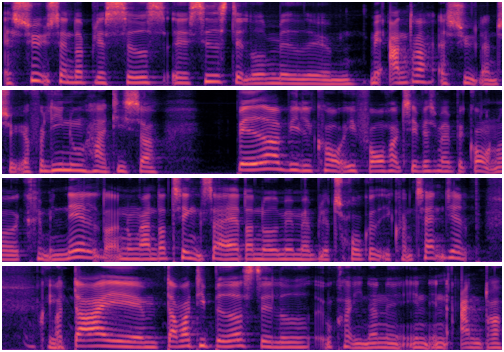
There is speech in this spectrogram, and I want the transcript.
asylcenter, bliver sides, øh, sidestillet med, øh, med andre asylansøgere, for lige nu har de så bedre vilkår i forhold til, hvis man begår noget kriminelt og nogle andre ting, så er der noget med, at man bliver trukket i kontanthjælp. Okay. Og der, øh, der var de bedre stillede ukrainerne end, end andre.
